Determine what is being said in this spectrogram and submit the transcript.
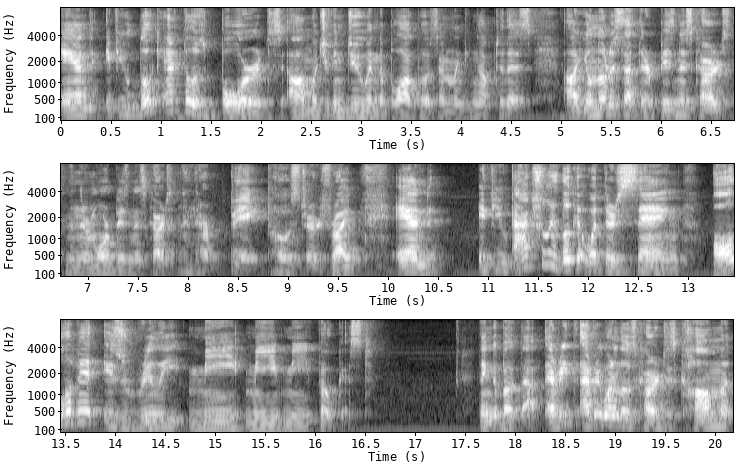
and if you look at those boards, um, what you can do in the blog post I'm linking up to this, uh, you'll notice that they're business cards, then there are more business cards, and then there are big posters, right? And if you actually look at what they're saying, all of it is really me, me, me focused. Think about that. Every every one of those cards is come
